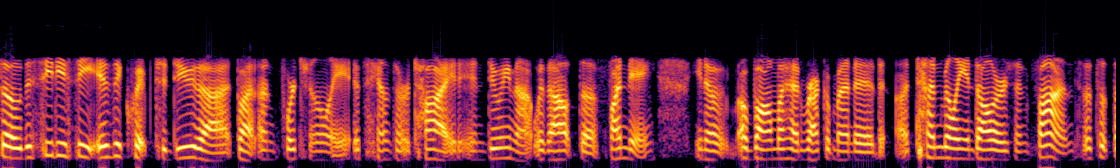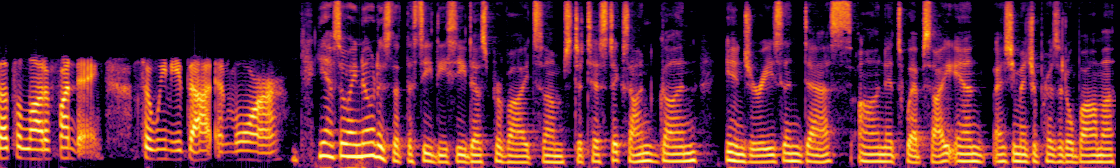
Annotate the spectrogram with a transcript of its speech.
So the CDC is equipped to do that, but unfortunately, its hands are tied in doing that without the funding. You know, Obama had recommended uh, $10 million in funds. That's a, that's a lot of funding. So we need that and more. Yeah, so I noticed that the CDC does provide some statistics on gun injuries and deaths on its website. And as you mentioned, President Obama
